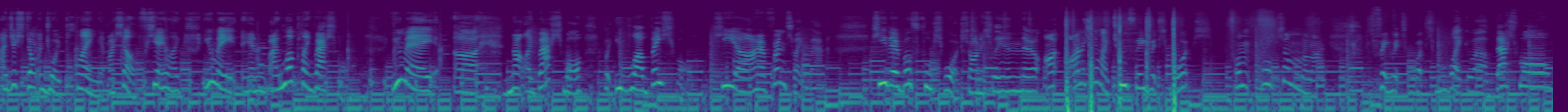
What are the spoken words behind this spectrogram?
I just don't enjoy playing it myself. Yeah, like you may, and I love playing basketball. You may uh, not like basketball, but you love baseball. See, uh, I have friends like that. See, they're both cool sports, honestly, and they're honestly my two favorite sports. Um, well, some of my favorite sports, like uh, basketball,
